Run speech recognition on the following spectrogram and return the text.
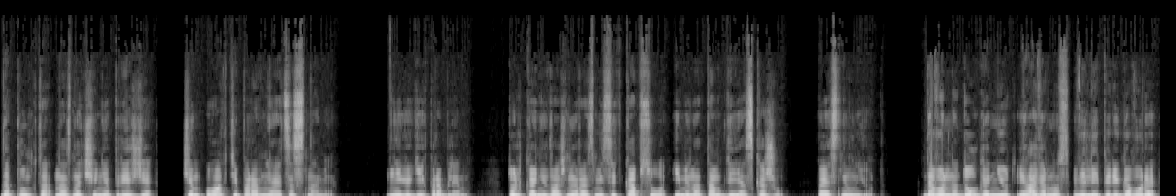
до пункта назначения прежде, чем Уакти поравняется с нами? Никаких проблем. Только они должны разместить капсулу именно там, где я скажу, пояснил Ньют. Довольно долго Ньют и Авернус вели переговоры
